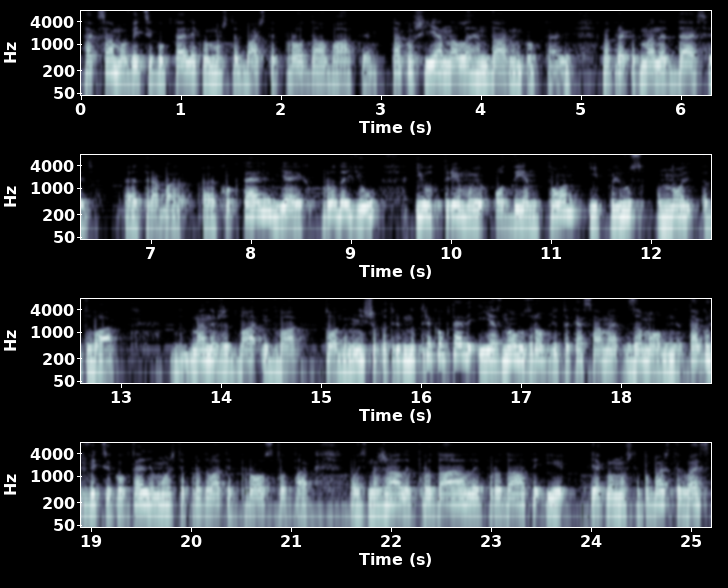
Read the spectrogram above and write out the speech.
Так само ви ці коктейлі, як ви можете бачити, продавати. Також є на легендарні коктейлі. Наприклад, в мене 10 е, треба коктейлів, я їх продаю і отримую 1 тонн і плюс 0,2. В мене вже 2,2 тонни. Мені ще потрібно 3 коктейлі, і я знову зроблю таке саме замовлення. Також ви ці коктейлі можете продавати просто так. Ось нажали, продали, продати, і як ви можете побачити, весь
